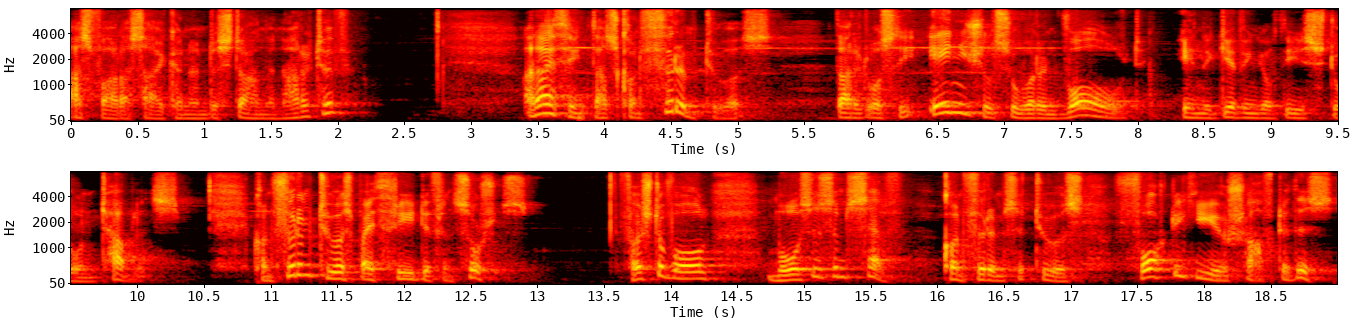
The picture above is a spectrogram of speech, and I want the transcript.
as far as I can understand the narrative. And I think that's confirmed to us that it was the angels who were involved in the giving of these stone tablets, confirmed to us by three different sources. First of all, Moses himself confirms it to us 40 years after this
